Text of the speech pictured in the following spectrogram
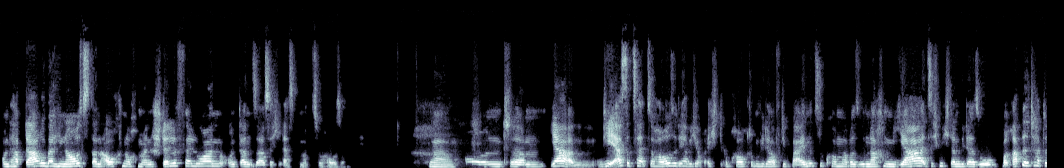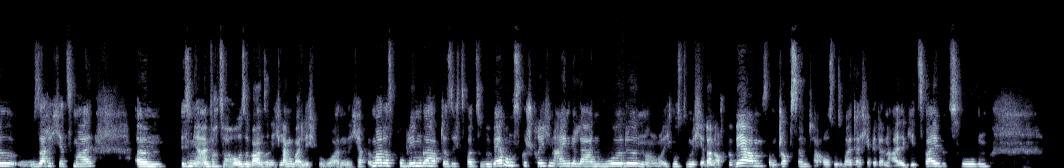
und habe darüber hinaus dann auch noch meine Stelle verloren und dann saß ich erstmal zu Hause. Wow. Und ähm, ja, die erste Zeit zu Hause, die habe ich auch echt gebraucht, um wieder auf die Beine zu kommen. Aber so nach einem Jahr, als ich mich dann wieder so berappelt hatte, sage ich jetzt mal, ähm, ist mir einfach zu Hause wahnsinnig langweilig geworden. Ich habe immer das Problem gehabt, dass ich zwar zu Bewerbungsgesprächen eingeladen wurde, ne, ich musste mich ja dann auch bewerben vom Jobcenter aus und so weiter. Ich habe ja dann ALG 2 bezogen.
